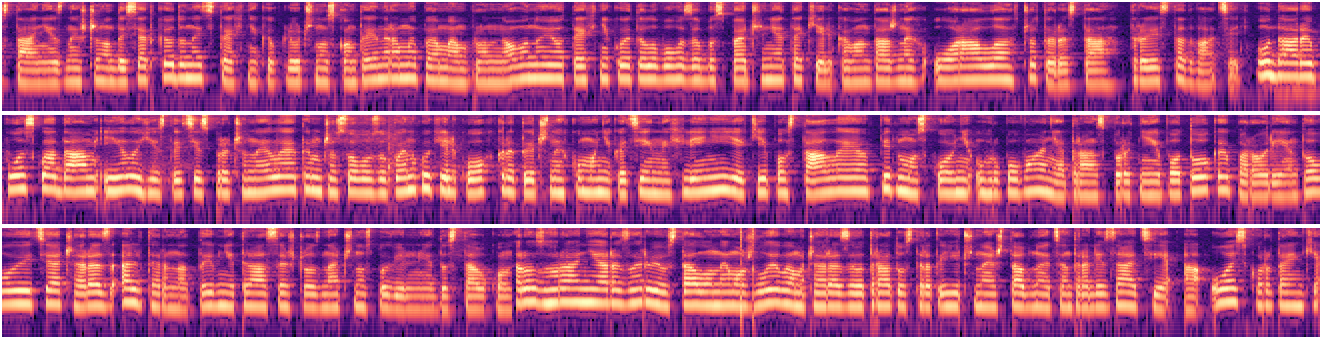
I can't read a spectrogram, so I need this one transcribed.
стані. Знищено десятки одиниць техніки, включно з контейнерами ПММ броньованою технікою тилового забезпечення та кілька вантажних Орал 400 320 Удари по складам і логістиці спричинили тимчасову зупинку кількох критичних комунікаційних ліній, які постали підмосковні угрупування. Транспортні потоки переорієнтовуються через альтернативні траси, що значно сповільнює доставку. Розгорання резервів стало неможливим через втрату стратегічної штабної централізації. А ось коротенькі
